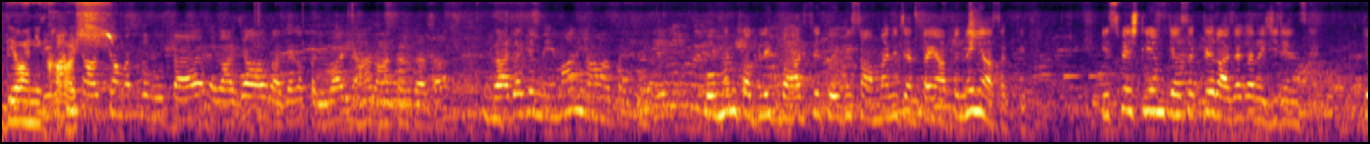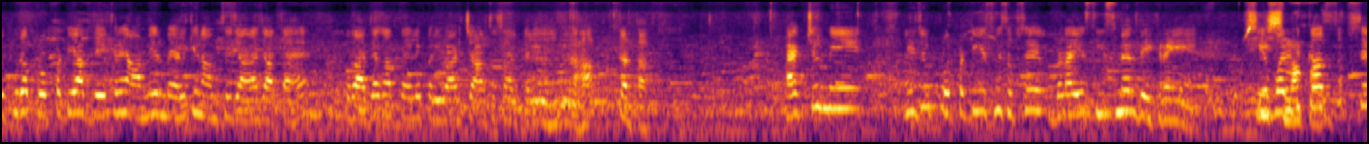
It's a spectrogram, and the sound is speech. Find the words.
দেওয়ানি दीवाने খাস खास का मतलब होता है राजा और राजा का परिवार यहाँ रहा करता था राजा के मेहमान यहाँ आ सकते थे कॉमन पब्लिक बाहर से कोई भी सामान्य जनता यहाँ पे नहीं आ सकती थी स्पेशली हम कह सकते हैं राजा का रेजिडेंस है। जो पूरा प्रॉपर्टी आप देख रहे हैं आमिर महल के नाम से जाना जाता है और राजा का पहले परिवार 400 साल पहले यहीं पे रहा करता। था एक्चुअल में ये जो प्रॉपर्टी है इसमें सबसे बड़ा ये शीश महल देख रहे हैं। ये वर्ल्ड का सबसे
